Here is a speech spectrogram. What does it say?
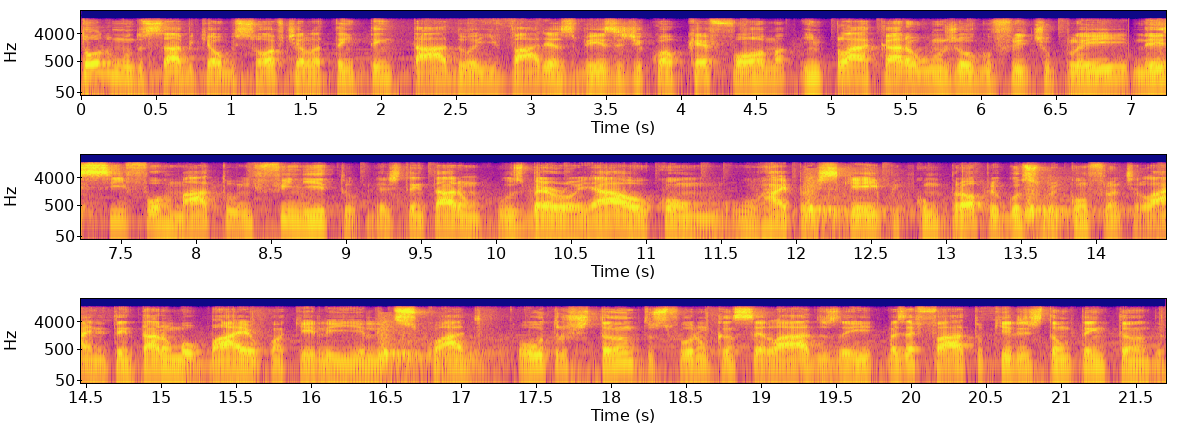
todo mundo sabe que a Ubisoft ela tem tentado aí várias vezes de qualquer forma emplacar algum jogo free to play nesse formato infinito. Eles tentaram os Battle Royale com o Hyperscape, com o próprio Ghost Recon Frontline, tentaram mobile com aquele Elite Squad. Outros tantos foram cancelados aí, mas é fato que eles estão tentando.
